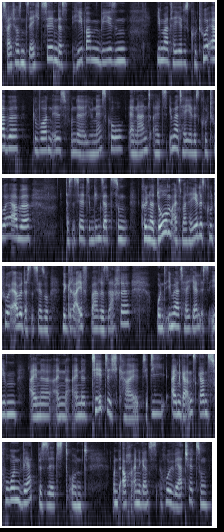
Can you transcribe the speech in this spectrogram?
2016 das Hebammenwesen immaterielles Kulturerbe geworden ist, von der UNESCO ernannt als immaterielles Kulturerbe. Das ist ja jetzt im Gegensatz zum Kölner Dom als materielles Kulturerbe, das ist ja so eine greifbare Sache. Und immateriell ist eben eine, eine, eine Tätigkeit, die einen ganz, ganz hohen Wert besitzt und und auch eine ganz hohe Wertschätzung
